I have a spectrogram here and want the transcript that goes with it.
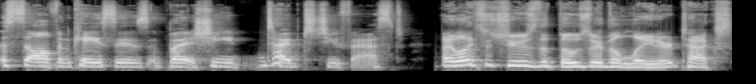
solving cases, but she typed too fast. I like to choose that those are the later texts.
